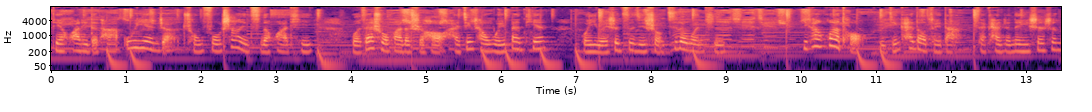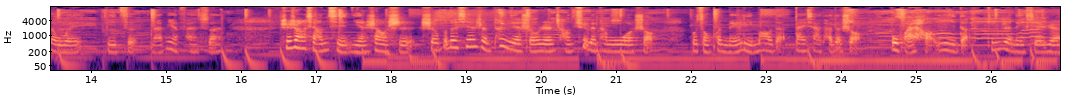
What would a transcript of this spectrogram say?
电话里的他呜咽着重复上一次的话题。我在说话的时候还经常喂半天，我以为是自己手机的问题。一看话筒已经开到最大，再看着那一声声的喂，鼻子难免泛酸。时常想起年少时，舍不得先生碰见熟人常去跟他们握手，我总会没礼貌地掰下他的手，不怀好意地盯着那些人。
